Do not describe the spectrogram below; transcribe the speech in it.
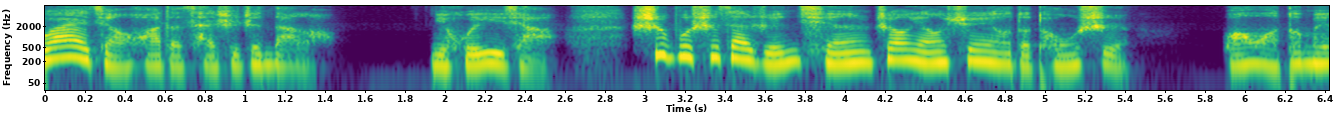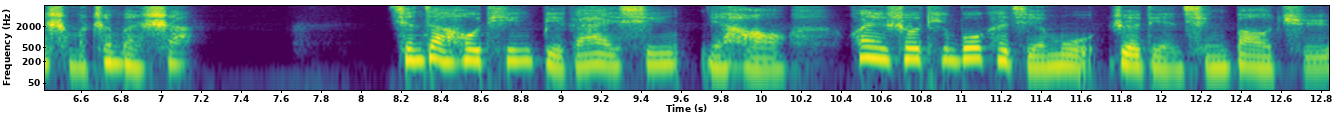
不爱讲话的才是真大佬。你回忆一下，是不是在人前张扬炫耀的同事，往往都没什么真本事？先在后听，比个爱心。你好，欢迎收听播客节目《热点情报局》，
